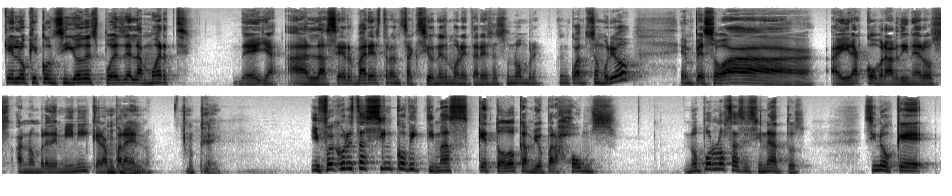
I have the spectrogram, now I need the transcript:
que lo que consiguió después de la muerte de ella al hacer varias transacciones monetarias a su nombre. En cuanto se murió, empezó a, a ir a cobrar dineros a nombre de Minnie que eran para él, ¿no? Ok. Y fue con estas cinco víctimas que todo cambió para Holmes. No por los asesinatos, sino que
